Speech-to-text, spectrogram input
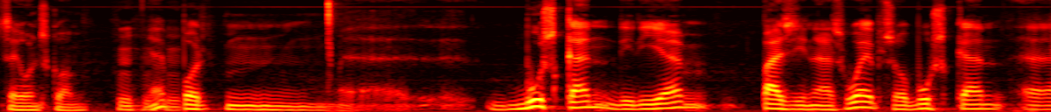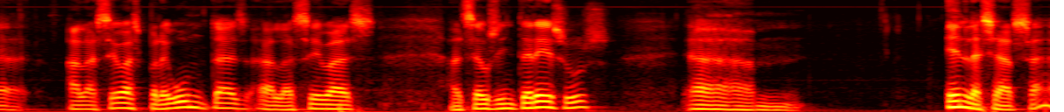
segons com. Eh? Pot, mm, eh, busquen, diríem, pàgines web o busquen eh, a les seves preguntes, a les seves, als seus interessos, eh, en la xarxa,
